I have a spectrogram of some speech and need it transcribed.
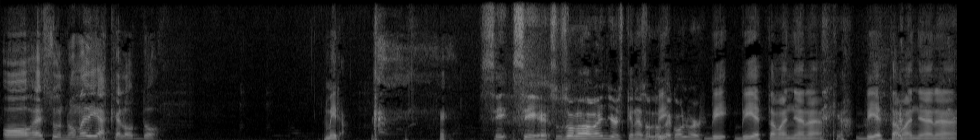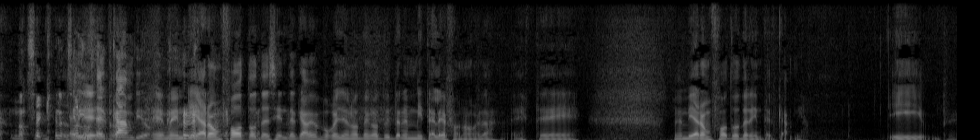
o Jesús? No me digas que los dos. Mira. Sí, sí, Jesús son los Avengers, ¿quiénes son los de Colbert? Vi, esta mañana, vi esta mañana. no sé quiénes son el intercambio. Eh, me enviaron fotos de ese intercambio porque yo no tengo Twitter en mi teléfono, ¿verdad? Este, me enviaron fotos del intercambio. Y, pues,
